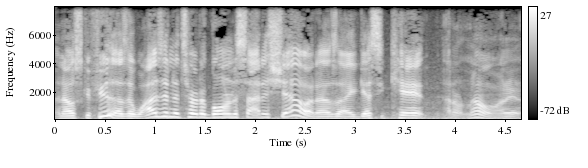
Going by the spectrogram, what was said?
And I was confused. I was like, why isn't a turtle going on the side of the shell? And I was like, I guess he can't. I don't know. I,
